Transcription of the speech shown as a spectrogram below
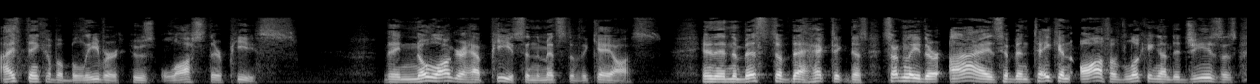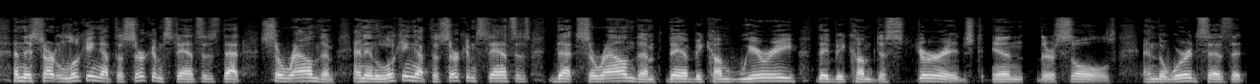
I think of a believer who's lost their peace. They no longer have peace in the midst of the chaos and in the midst of the hecticness, suddenly their eyes have been taken off of looking unto Jesus and they start looking at the circumstances that surround them. And in looking at the circumstances that surround them, they have become weary. They become discouraged in their souls. And the word says that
